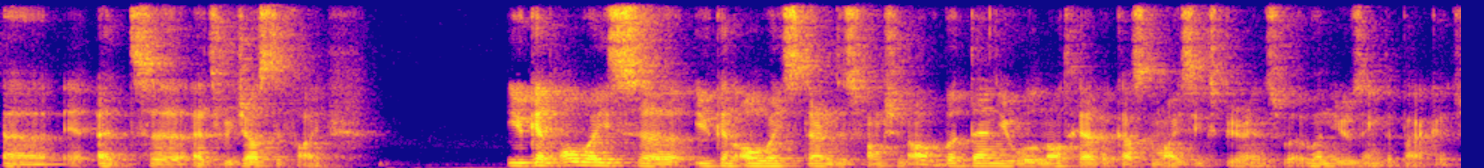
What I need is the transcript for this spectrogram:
at, at Rejustify you can always uh, you can always turn this function off but then you will not have a customized experience when using the package.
